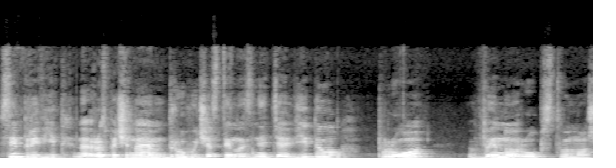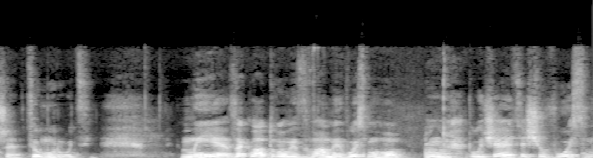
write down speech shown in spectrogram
Всім привіт! Розпочинаємо другу частину зняття відео про виноробство наше в цьому році. Ми закладували з вами 8, виходить, що 8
